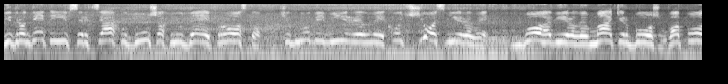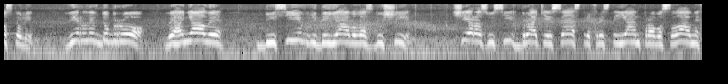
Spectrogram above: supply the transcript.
відродити її в серцях, у душах людей просто, щоб люди вірили, хоч щось вірили, в Бога вірили, в матір Божу, в апостолів, вірили в добро, виганяли бісів і диявола з душі. Ще раз усіх, браті і сестри, християн, православних,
